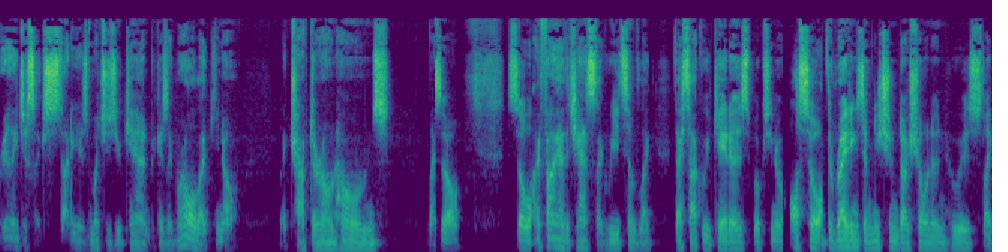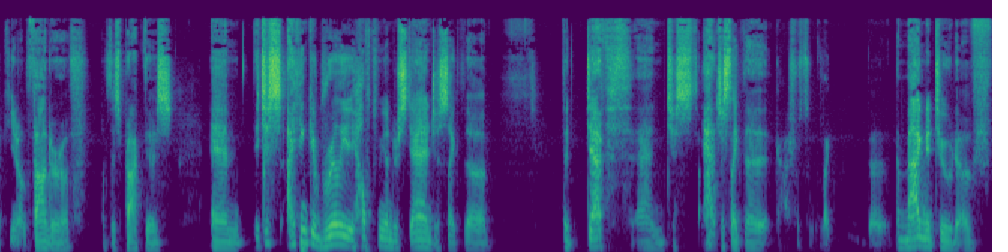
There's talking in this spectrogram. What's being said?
really just like study as much as you can because like we're all like, you know, like trapped in our own homes. Like so so I finally had the chance to like read some of like Daisaku Ikeda's books, you know, also the writings of Nichiren Daishonin, who is like, you know, the founder of, of this practice. And it just, I think it really helped me understand just like the, the depth and just, yeah, just like the, gosh, what's like the, the magnitude of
